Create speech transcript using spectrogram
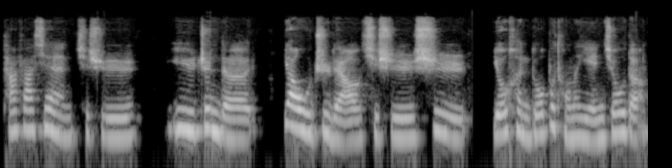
他发现其实抑郁症的药物治疗其实是。有很多不同的研究的，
